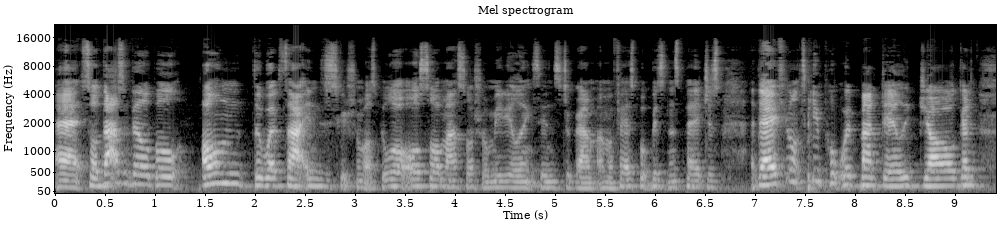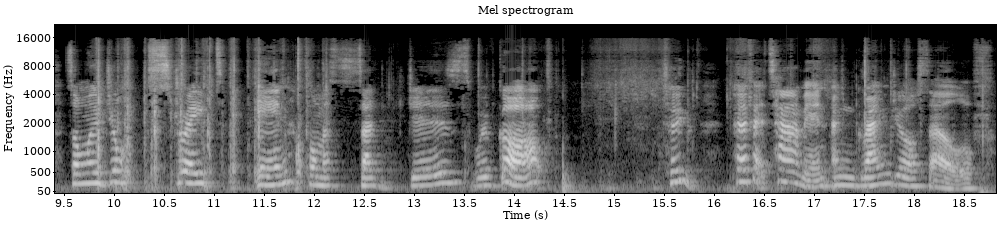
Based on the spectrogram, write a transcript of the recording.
Uh, so that's available on the website in the description box below. Also my social media links, Instagram and my Facebook business pages are there if you want to keep up with my daily jargon. So I'm going to jump straight in for my Saggies. We've got two. Perfect timing and ground yourself.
